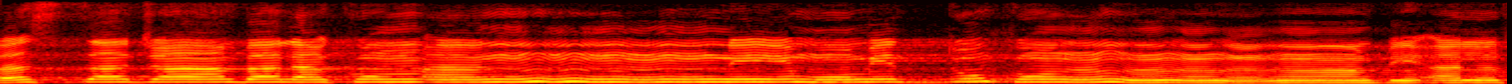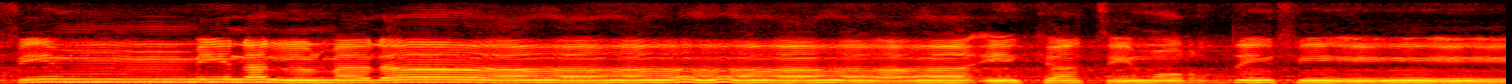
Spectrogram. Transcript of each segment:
فاستجاب لكم أني ممدكم بألف من الملائكة مردفين.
